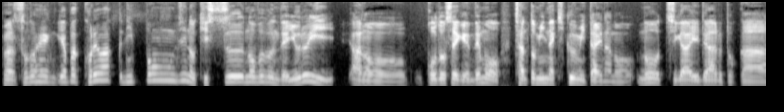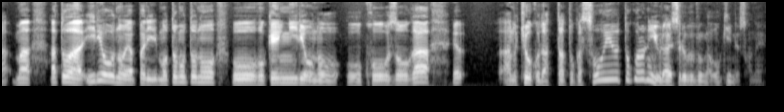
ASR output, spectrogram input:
まあ、その辺、やっぱこれは日本人の気質の部分で緩いあの、行動制限でもちゃんとみんな聞くみたいなのの違いであるとか、まあ、あとは医療のやっぱり元々の保険医療の構造が、あの強固だったとか、そういうところに由来する部分が大きいんですかね？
